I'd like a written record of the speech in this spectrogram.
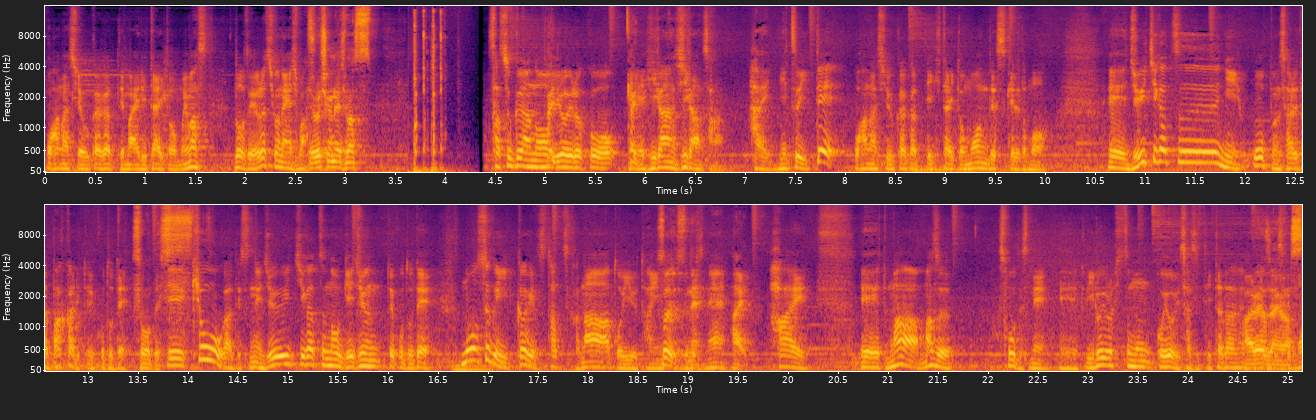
お話を伺ってまいりたいと思います。どうぞよろしくお願いします。よろしくお願いします。早速あの、はい、いろいろこう、はい、彼岸志願さん、はい、についてお話を伺っていきたいと思うんですけれども、えー、11月にオープンされたばかりということでそうです、えー、今日がですね11月の下旬ということでもうすぐ1か月経つかなというタイミングですね。すね。はい、はい、えーとまあ、まずそうですね、えーと、いろいろ質問ご用意させていただいたんですけ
